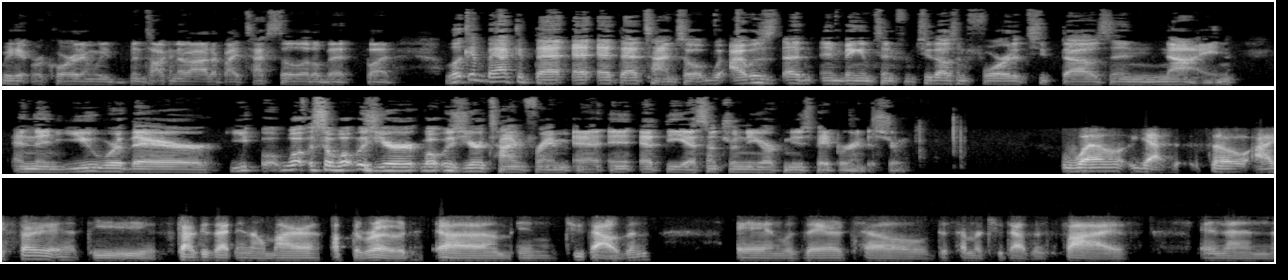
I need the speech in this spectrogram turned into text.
we hit record, and we've been talking about it by text a little bit. But looking back at that at, at that time, so I was in Binghamton from 2004 to 2009, and then you were there. You, what, so what was your what was your time frame at, at the uh, Central New York newspaper industry? Well, yeah. So I started at the Star Gazette in Elmira up the road um, in 2000 and was there till December 2005. And then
